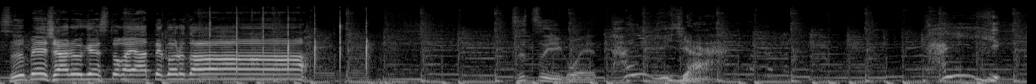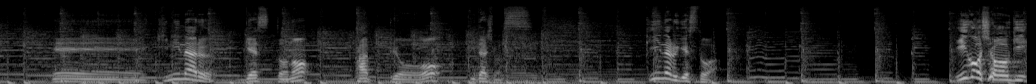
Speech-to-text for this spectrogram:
スペシャルゲストがやってくるぞ。筒井声大義じゃ。大義。えー、気になるゲストの発表をいたします。気になるゲストは囲碁将棋。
